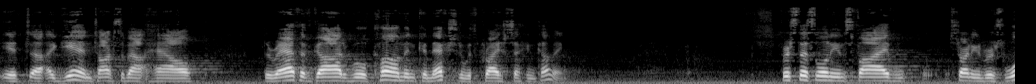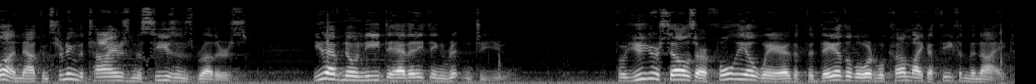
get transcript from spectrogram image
it uh, again talks about how the wrath of God will come in connection with Christ's second coming. 1 Thessalonians 5, starting in verse 1 Now concerning the times and the seasons, brothers, you have no need to have anything written to you. For you yourselves are fully aware that the day of the Lord will come like a thief in the night.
